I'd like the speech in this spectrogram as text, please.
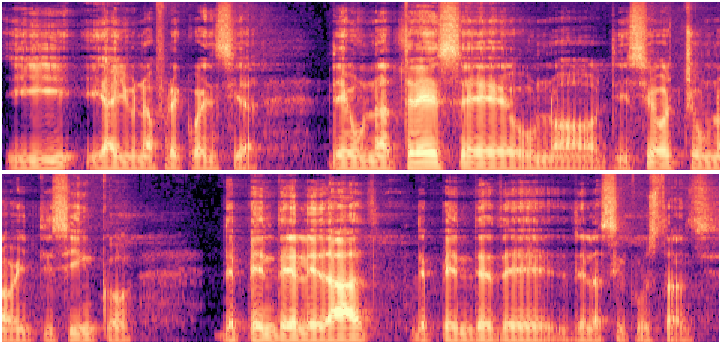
y, hay una frecuencia de 1 a 13, 1 a 18, 1 a 25, depende de la edad, depende de, de las circunstancias.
